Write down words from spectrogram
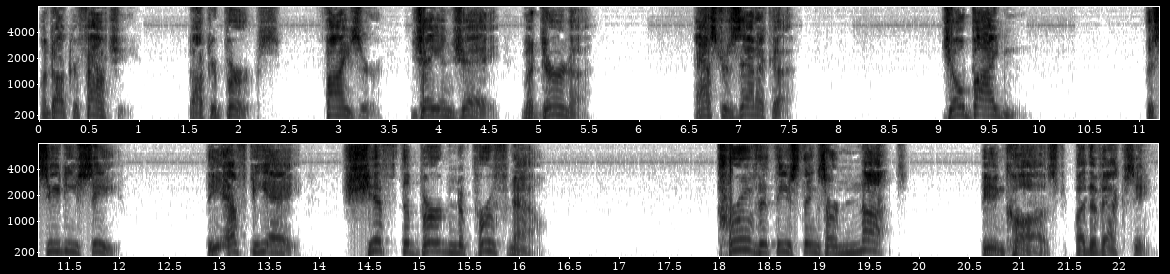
on Dr. Fauci, Dr. Birx, Pfizer, J&J, Moderna, AstraZeneca, Joe Biden, the CDC, the FDA, shift the burden of proof now. Prove that these things are not being caused by the vaccine.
